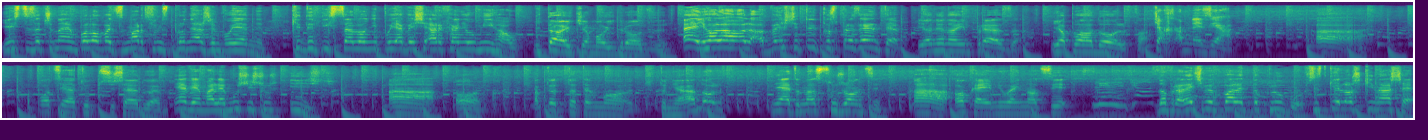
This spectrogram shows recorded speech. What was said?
Jeźdźcy zaczynają polować z martwym zbrojniarzem wojennym, kiedy w ich salonie pojawia się Archanioł Michał. Witajcie moi drodzy. Ej, hola hola, weźcie tylko z prezentem. Ja nie na imprezę. Ja po Adolfa. Ciach, amnezja. A, a po co ja tu przyszedłem? Nie wiem, ale musisz już iść. A, ok. A kto to ten mo... Czy to nie Adolf? Nie, to nasz służący. A, okej, miłej nocy. Dobra, lecimy w balet do klubu. Wszystkie lożki nasze.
